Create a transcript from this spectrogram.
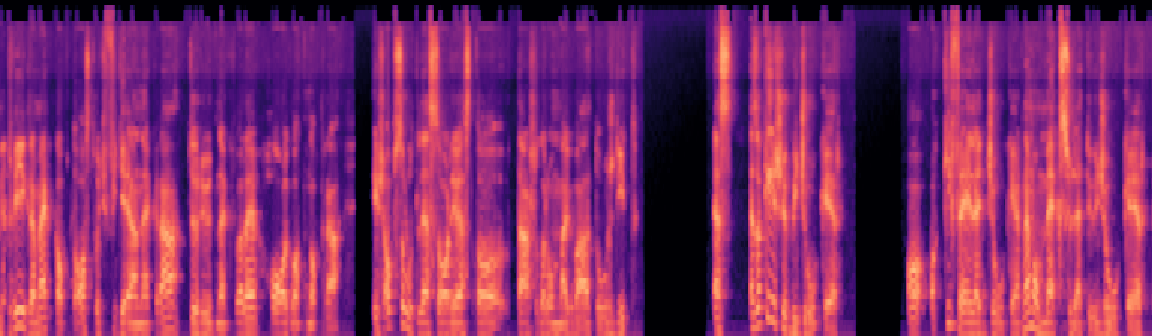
mert végre megkapta azt, hogy figyelnek rá, törődnek vele, hallgatnak rá. És abszolút leszarja ezt a társadalom megváltósdit. Ez, ez a későbbi Joker. A, a kifejlett Joker, nem a megszülető Joker.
